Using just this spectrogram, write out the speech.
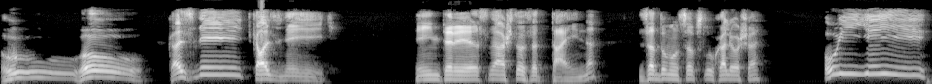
У-у-у! Казнить, казнить! Интересно, а что за тайна? Задумался вслух Алеша. Уй-yi!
